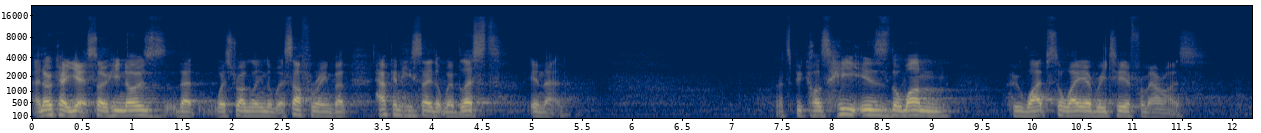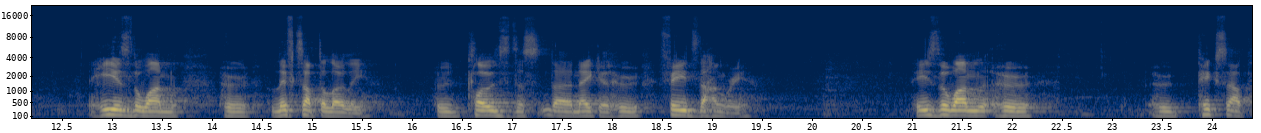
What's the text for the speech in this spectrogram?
And okay, yes, yeah, so He knows that we're struggling, that we're suffering, but how can He say that we're blessed in that? That's because He is the one who wipes away every tear from our eyes. He is the one who lifts up the lowly, who clothes the, the naked, who feeds the hungry. He's the one who, who picks up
